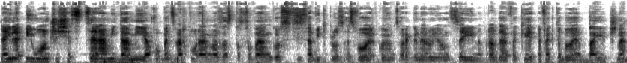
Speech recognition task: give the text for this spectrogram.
Najlepiej łączy się z ceramidami. Ja wobec Artura no, zastosowałem go z Cisavit Plus SVR kojąco regenerujący i naprawdę efekty, efekty były bajeczne.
